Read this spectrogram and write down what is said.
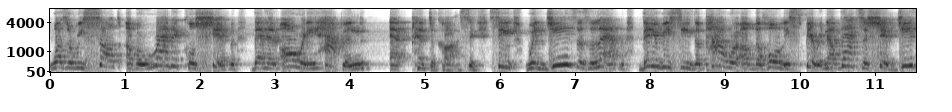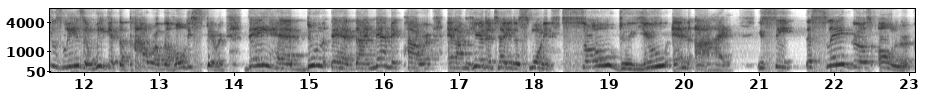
was a result of a radical shift that had already happened at Pentecost. See, when Jesus left, they received the power of the Holy Spirit. Now that's a shift. Jesus leaves and we get the power of the Holy Spirit. They had do they had dynamic power, and I'm here to tell you this morning, so do you and I. You see, the slave girl's owner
